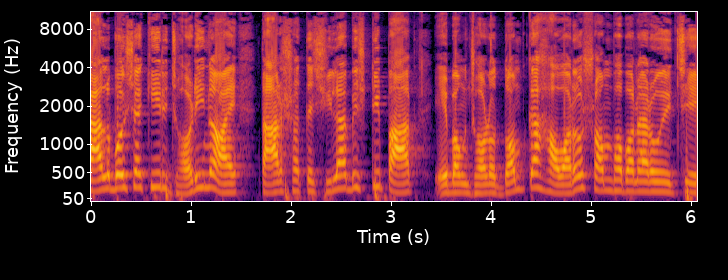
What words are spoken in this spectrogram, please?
কালবৈশাখীর ঝড়ই নয়, তার সাথে শিলাবৃষ্টিপাত এবং ঝড় দমকা হাওয়ারও সম্ভাবনা রয়েছে।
